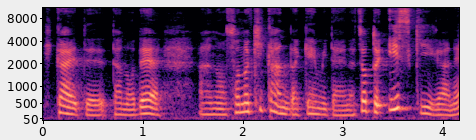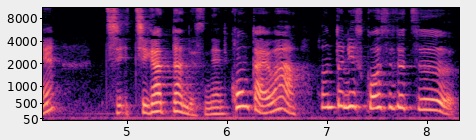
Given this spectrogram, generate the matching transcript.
控えてたので、あの、その期間だけみたいな、ちょっと意識がね、違ったんですね。今回は本当に少しずつ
